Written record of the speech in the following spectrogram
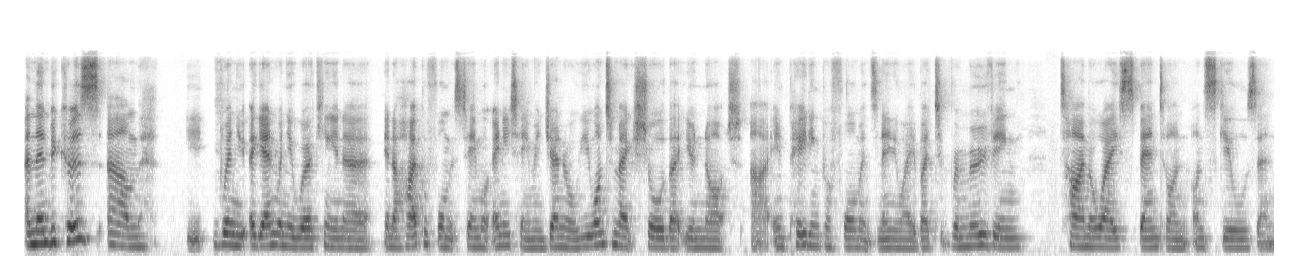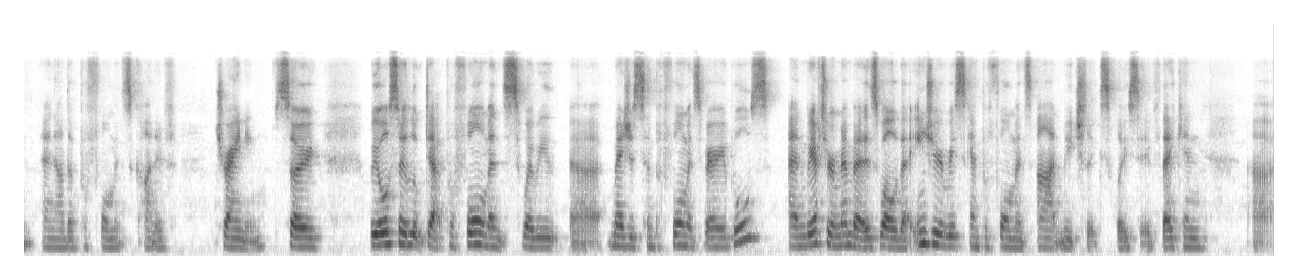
And then, because um, when you again when you're working in a in a high performance team or any team in general, you want to make sure that you're not uh, impeding performance in any way by removing time away spent on on skills and and other performance kind of training. So we also looked at performance where we uh, measured some performance variables. And we have to remember as well that injury risk and performance aren't mutually exclusive. They can uh,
